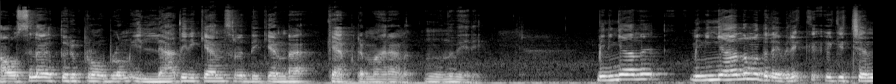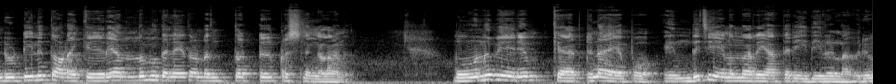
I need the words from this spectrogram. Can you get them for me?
ഹൗസിനകത്തൊരു പ്രോബ്ലം ഇല്ലാതിരിക്കാൻ ശ്രദ്ധിക്കേണ്ട ക്യാപ്റ്റന്മാരാണ് മൂന്ന് പേര്. മിനിഞ്ഞാന്ന് മിനിഞ്ഞാന്ന് മുതലേ ഇവർ കിച്ചൺ ഡ്യൂട്ടിയിൽ തുടക്കേറി അന്ന് മുതലേ തൊട്ട് പ്രശ്നങ്ങളാണ്. മൂന്ന് പേരും ക്യാപ്റ്റൻ ആയപ്പോൾ എന്ത് ചെയ്യണമെന്നറിയാത്ത രീതിയിലുള്ള ഒരു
